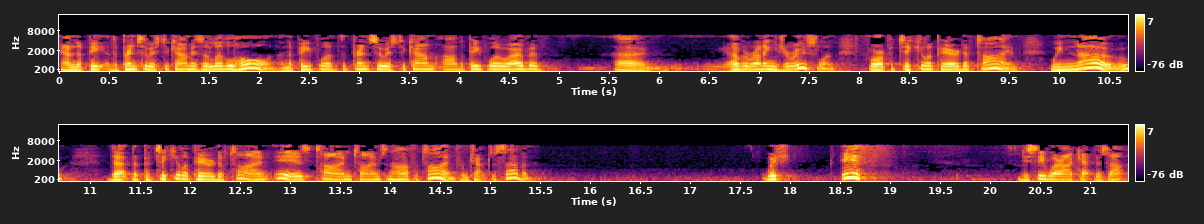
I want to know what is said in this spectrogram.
And the, the prince who is to come is a little horn, and the people of the prince who is to come are the people who are over, uh, overrunning Jerusalem for a particular period of time. We know that the particular period of time is time times and half a time from chapter 7. Which, if, you see where I kept this up?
